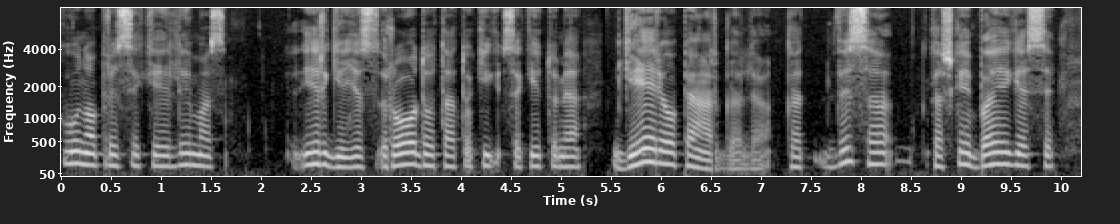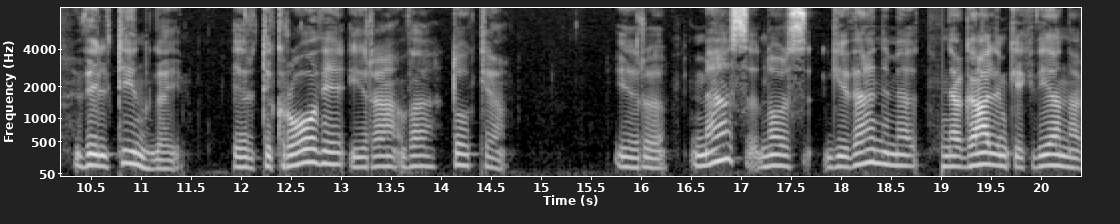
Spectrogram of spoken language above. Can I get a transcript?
kūno prisikėlimas irgi jis rodo tą tokį, sakytume, gėrio pergalę, kad visa kažkaip baigėsi viltingai ir tikrovė yra va tokia. Ir mes, nors gyvenime negalim kiekvieną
